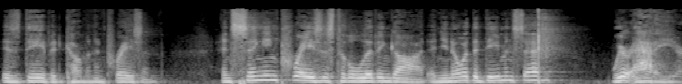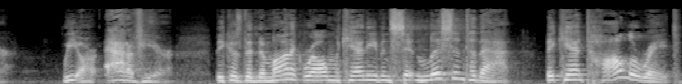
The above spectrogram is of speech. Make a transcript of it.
is David coming and praising and singing praises to the living God. And you know what the demon said? We're out of here. We are out of here. because the demonic realm can't even sit and listen to that. They can't tolerate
